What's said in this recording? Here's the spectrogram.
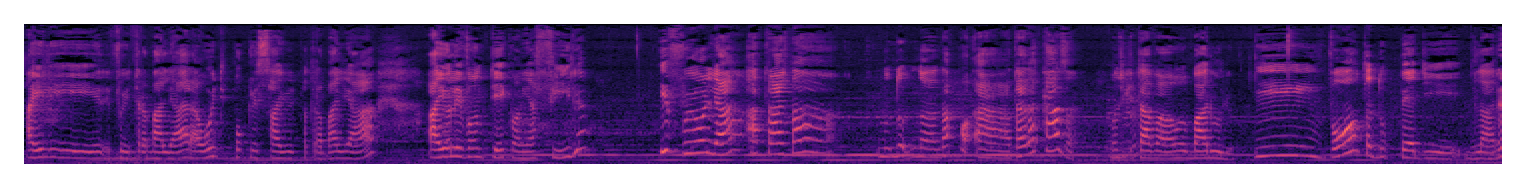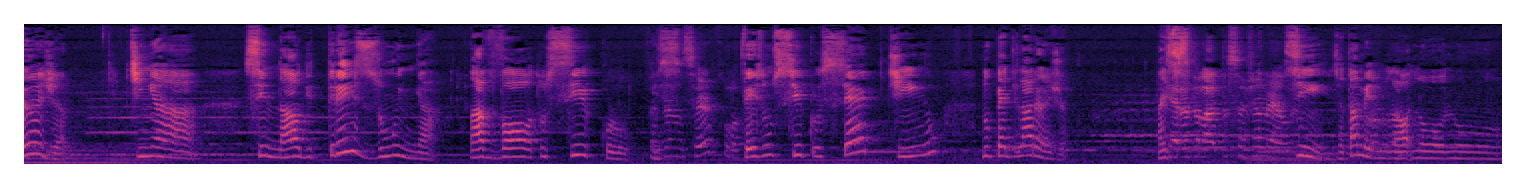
aí ele foi trabalhar, era oito e pouco ele saiu para trabalhar, aí eu levantei com a minha filha e fui olhar atrás da, no- na- da atrás da casa, onde que tava o barulho. E em volta do pé de, de laranja tinha sinal de três unhas, a volta, um círculo. Fazendo um círculo? Fez um círculo certinho no pé de laranja. Mas, Que era do lado da sua janela. Sim, exatamente, no, no- no-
